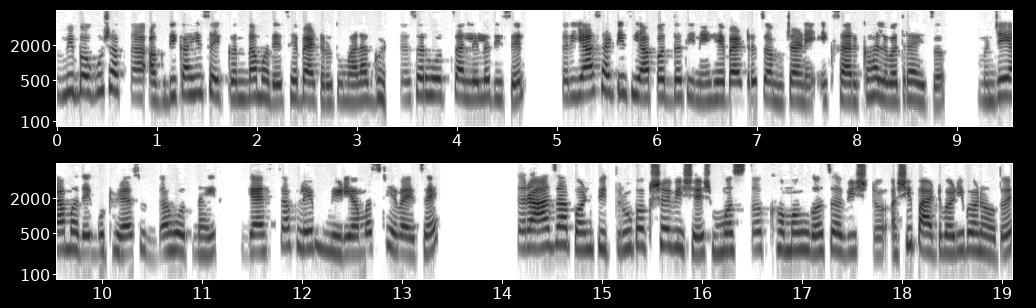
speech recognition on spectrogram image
तुम्ही बघू शकता अगदी काही सेकंदामध्येच हे बॅटर तुम्हाला घट्टसर होत चाललेलं दिसेल. तर यासाठीच या पद्धतीने हे बॅटर चमच्याने एकसारखं हलवत राहायचं. म्हणजे यामध्ये गुठळ्या सुद्धा होत नाहीत. गॅसचा फ्लेम मिडियमच ठेवायचा आहे तर आज आपण पितृपक्ष विशेष मस्त खमंग चविष्ट अशी पाटवडी बनवतोय.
